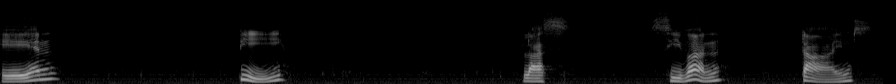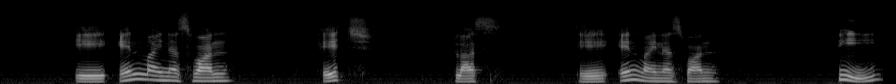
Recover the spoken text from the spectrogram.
a n p plus c 1 times a n minus 1 h plus a n minus 1 p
